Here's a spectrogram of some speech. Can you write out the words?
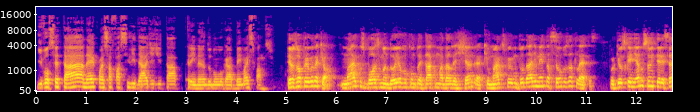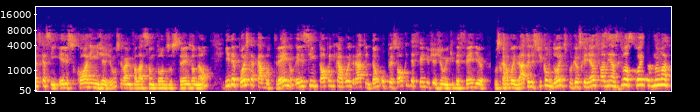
e você tá né, com essa facilidade de estar tá treinando num lugar bem mais fácil. Temos uma pergunta aqui, ó. Marcos Bossi mandou e eu vou completar com uma da Alexandra, que o Marcos perguntou da alimentação dos atletas. Porque os kenianos são interessantes que assim, eles correm em jejum, você vai me falar se são todos os treinos ou não, e depois que acaba o treino, eles se entopem de carboidrato. Então, o pessoal que defende o jejum e que defende os carboidratos, eles ficam doidos, porque os kenianos fazem as duas coisas numa,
